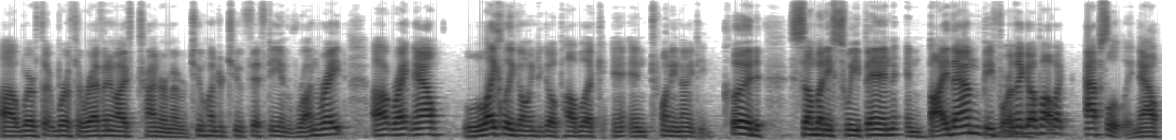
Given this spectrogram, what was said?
uh, worth of, worth of revenue. I'm trying to remember 200, 250 in run rate uh, right now. Likely going to go public in, in, 2019. Could somebody sweep in and buy them before mm. they go public? Absolutely. Now.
